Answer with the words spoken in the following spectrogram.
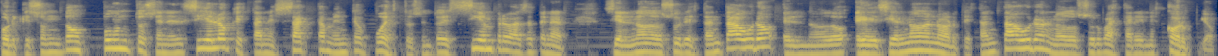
porque son dos puntos en el cielo que están exactamente opuestos. Entonces siempre vas a tener, si el nodo sur está en Tauro, el nodo, eh, si el nodo norte está en Tauro, el nodo sur va a estar en Escorpio.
